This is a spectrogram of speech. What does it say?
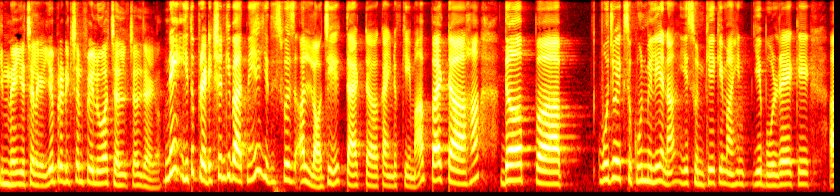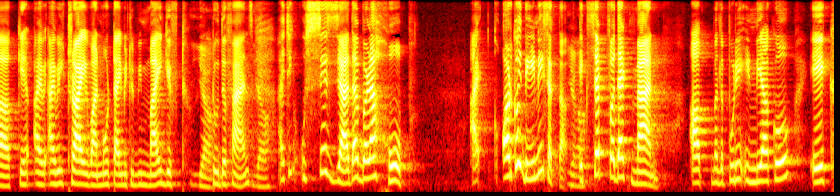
कि नहीं ये चलेगा। ये प्रेडिक्शन फेल हुआ चल चल जाएगा। नहीं ये तो प्रडिक्शन की बात नहीं है। ये this was a logic that kind of came up but हाँ द वो जो एक सुकून मिली है ना ये सुन के कि माहिन ये बोल रहे हैं कि I will try one more time it will be my gift to the fans I think उससे ज़्यादा बड़ा होप और कोई दे नहीं सकता एक्सेप्ट फॉर दैट मैन आप मतलब पूरी इंडिया को एक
